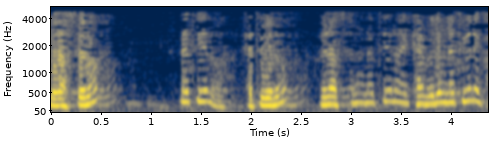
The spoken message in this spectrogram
වෙනස් වෙනවා? නැති වෙනවා. ඇති වෙනවා? වෙනස් වෙනවා? නැති වෙනවා? ඒක හැම වෙලෙම නැති වෙන එකක්.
